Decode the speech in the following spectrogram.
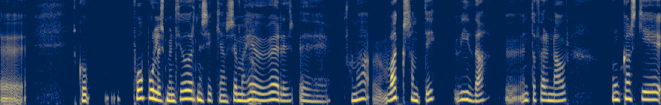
uh, sko populismin, þjóðverðnisikjan sem hefur verið uh, svona vaksamdi víða undarfærin ár, hún kannski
